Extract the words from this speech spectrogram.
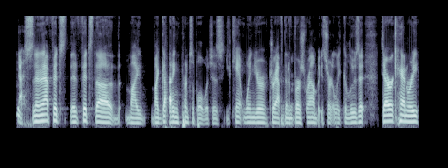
Yes, and that fits it fits the my my guiding principle, which is you can't win your draft in the mm-hmm. first round, but you certainly could lose it. Derrick Henry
